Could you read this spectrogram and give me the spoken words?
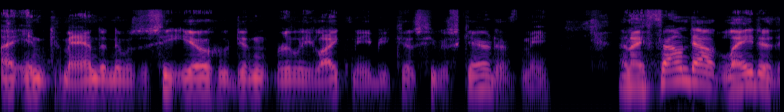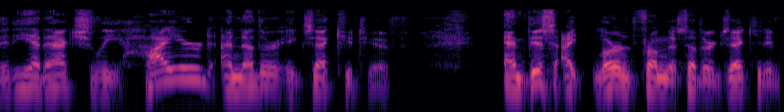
uh, in command, and there was a CEO who didn't really like me because he was scared of me. And I found out later that he had actually hired another executive and this I learned from this other executive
